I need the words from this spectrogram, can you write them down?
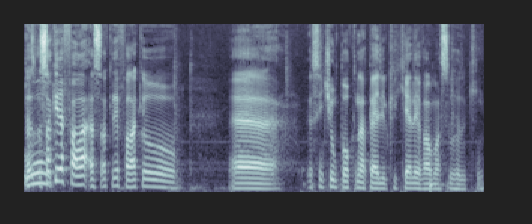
Eu, eu O- só queria falar, eu só queria falar que eu. é, eu senti um pouco na pele o que é levar uma surra do Kim.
